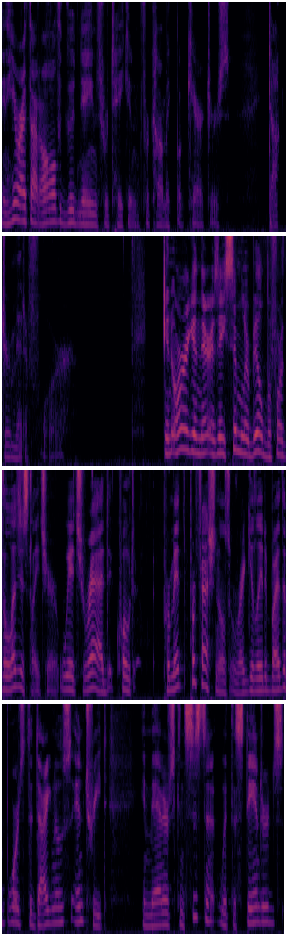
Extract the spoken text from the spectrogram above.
And here I thought all the good names were taken for comic book characters. Dr. Metaphor. In Oregon, there is a similar bill before the legislature, which read, quote, permit professionals regulated by the boards to diagnose and treat in manners consistent with the standards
